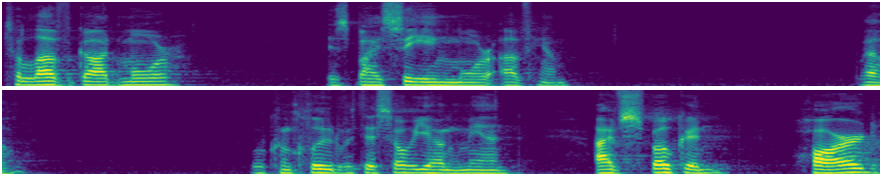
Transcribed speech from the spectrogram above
to love God more is by seeing more of him. Well, we'll conclude with this, oh young men. I've spoken hard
